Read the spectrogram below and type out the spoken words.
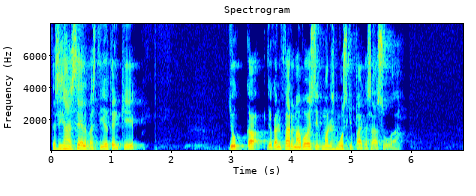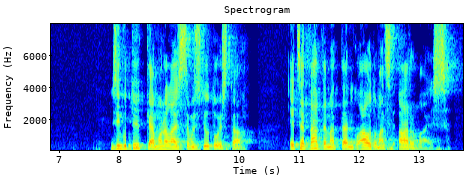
tässä ihan selvästi jotenkin Jukka, joka nyt varmaan voisi niin monessa muussakin paikassa asua, niin siinä kun tykkää monenlaisista sellaisista jutuista, että sä et välttämättä niin kuin automaattisesti arvaisi,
